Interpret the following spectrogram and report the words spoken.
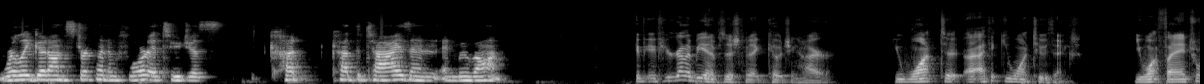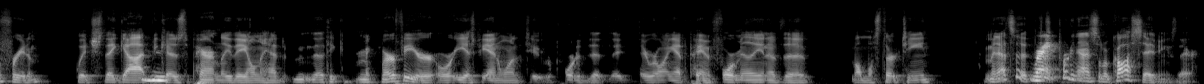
really good on strickland and Florida to just cut cut the ties and and move on. if, if you're going to be in a position to make coaching hire, you want to. I think you want two things. You want financial freedom, which they got mm-hmm. because apparently they only had. I think McMurphy or, or ESPN, one of the two, reported that they, they were only had to pay him four million of the almost thirteen. I mean, that's a, right. that's a pretty nice little cost savings there.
